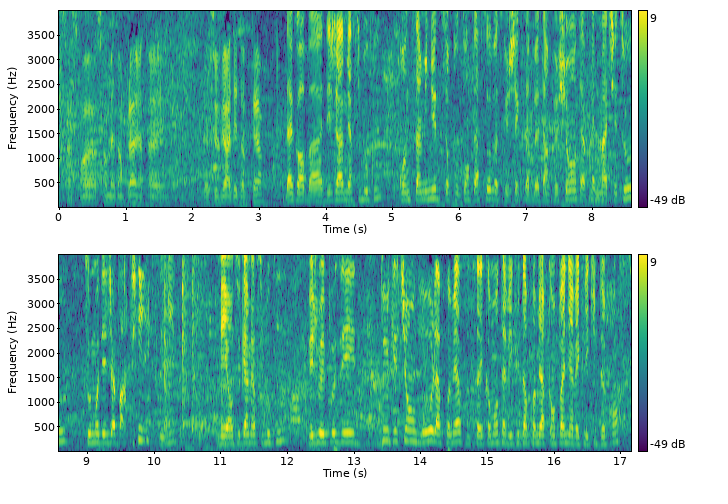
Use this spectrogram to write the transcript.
ça se, re- se remette en place, j'attends le feu vert des docteurs. D'accord, bah déjà merci beaucoup. Prendre 5 minutes sur ton temps perso parce que je sais que ça peut être un peu chiant, après le match et tout. Tout le monde est déjà parti, c'est vite. Mais en tout cas merci beaucoup. Mais je voulais te poser deux questions en gros. La première ce serait comment t'as vécu ta première campagne avec l'équipe de France?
